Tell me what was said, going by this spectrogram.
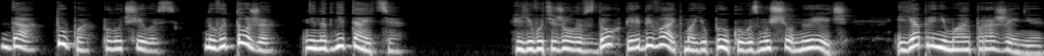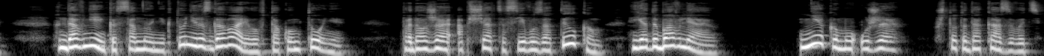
«Да, тупо получилось, но вы тоже не нагнетайте». Его тяжелый вздох перебивает мою пылкую возмущенную речь, и я принимаю поражение. Давненько со мной никто не разговаривал в таком тоне. Продолжая общаться с его затылком, я добавляю. Некому уже что-то доказывать.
